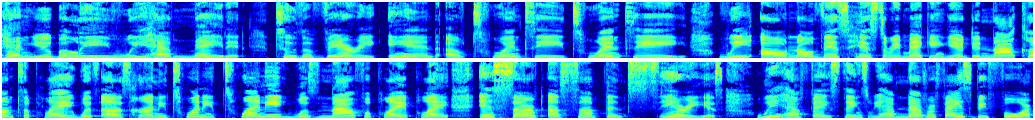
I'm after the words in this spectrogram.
Can you believe we have made it to the very end of 2020? We all know this history making year did not come to play with us, honey. 2020 was not for play play. It served us something serious. We have faced things we have never faced before.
